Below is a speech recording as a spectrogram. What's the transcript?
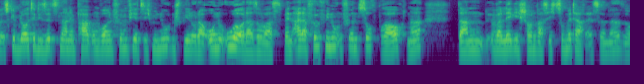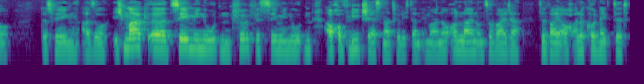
es gibt Leute, die sitzen dann im Park und wollen 45 Minuten spielen oder ohne Uhr oder sowas. Wenn einer fünf Minuten für einen Zug braucht, ne, dann überlege ich schon, was ich zu Mittag esse, ne, so. Deswegen, also ich mag äh, 10 Minuten, 5 bis 10 Minuten, auch auf Lead Chess natürlich dann immer, ne? Online und so weiter, sind wir ja auch alle connected.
